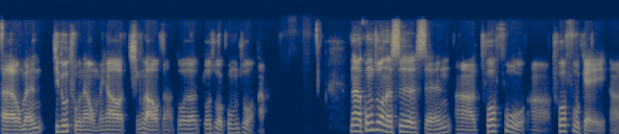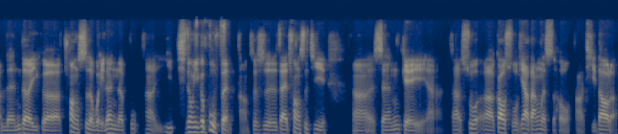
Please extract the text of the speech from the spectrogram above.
呃我们基督徒呢，我们要勤劳啊，多多做工作啊。那工作呢是神啊托付啊托付给啊人的一个创世的委任的部啊一其中一个部分啊，这是在创世纪啊神给啊啊说呃告诉亚当的时候啊提到了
